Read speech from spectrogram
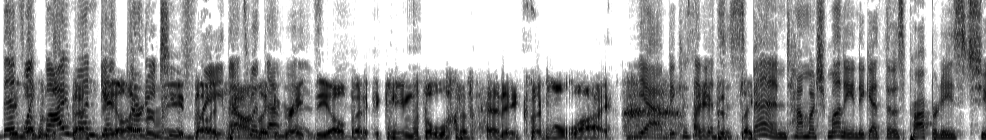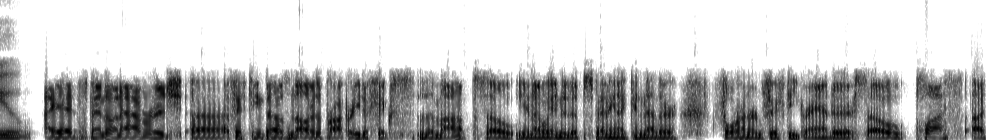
That's like buy one get thirty ever made, free. Though. It That's sounds like a great was. deal, but it came with a lot of headaches. I won't lie. Yeah, because I had to, to spend like, how much money to get those properties to. I had spent on average uh, fifteen thousand dollars a property to fix them up. So you know, we ended up spending like another 450 grand or so. Plus, uh,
